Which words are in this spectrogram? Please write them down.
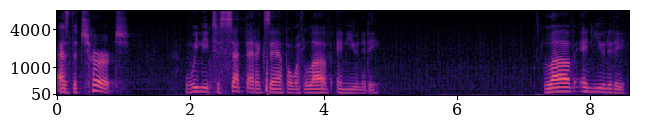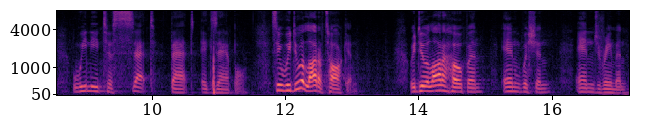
As the church, we need to set that example with love and unity. Love and unity. We need to set that example. See, we do a lot of talking, we do a lot of hoping and wishing and dreaming,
